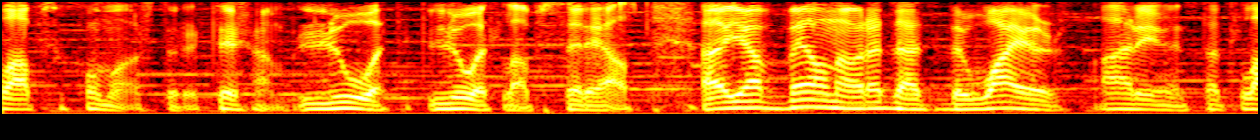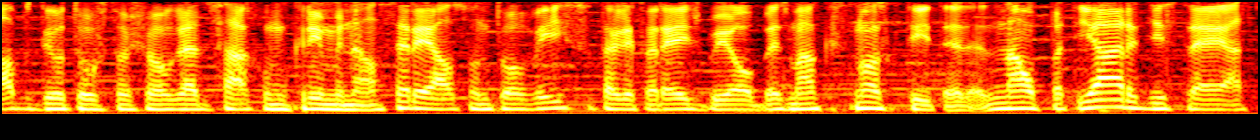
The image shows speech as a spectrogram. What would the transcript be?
labs humors tur ir. Tiešām ļoti, ļoti labs seriāls. Ja vēl nav redzēts The Wire, arī viens tāds labs 2000. gada sākuma krimināla seriāls, un to visu tagad var HBO bez maksas noskatīties. Nav pat jāreģistrējās,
